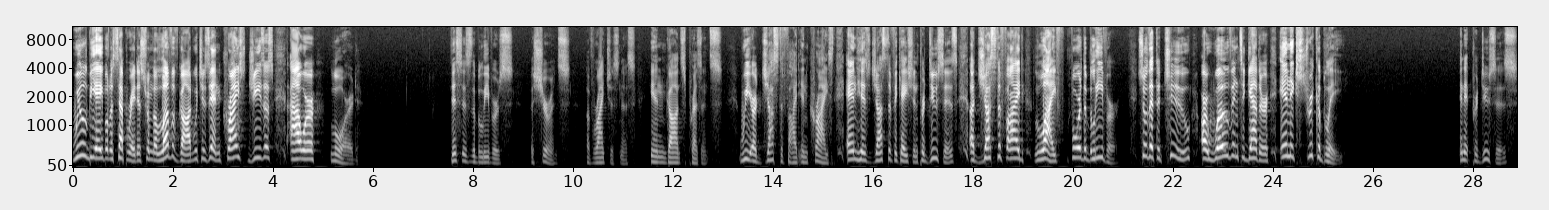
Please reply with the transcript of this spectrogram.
will be able to separate us from the love of God which is in Christ Jesus our Lord. This is the believer's assurance of righteousness in God's presence. We are justified in Christ, and his justification produces a justified life for the believer, so that the two are woven together inextricably. And it produces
